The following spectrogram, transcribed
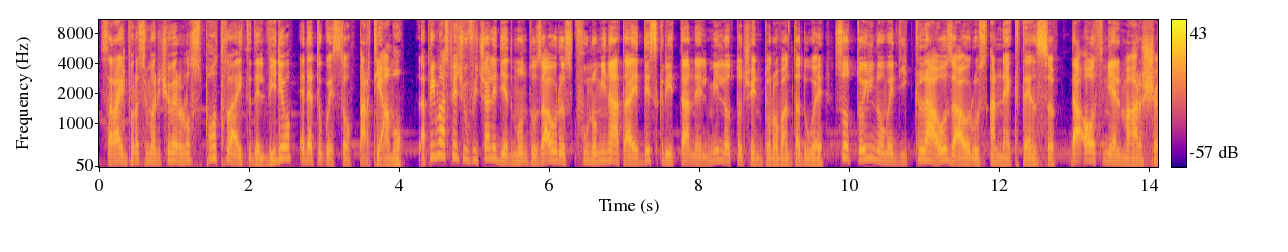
sarà il prossimo a ricevere lo spotlight del video. E detto questo, partiamo! La prima specie ufficiale di Edmontosaurus fu nominata e descritta nel 1892 sotto il nome di Claosaurus annectens da Othniel Marsh.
